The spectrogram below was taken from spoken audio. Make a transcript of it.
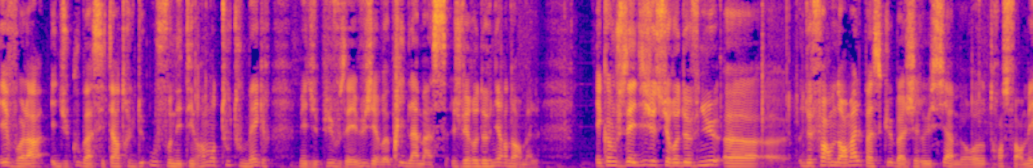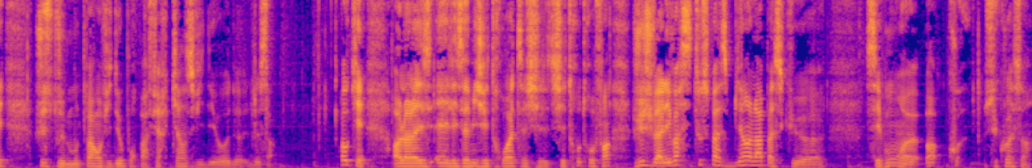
et voilà, et du coup bah c'était un truc de ouf, on était vraiment tout tout maigre, mais depuis vous avez vu j'ai repris de la masse, je vais redevenir normal. Et comme je vous avais dit, je suis redevenu euh, de forme normale parce que bah, j'ai réussi à me retransformer. Juste je ne monte pas en vidéo pour pas faire 15 vidéos de, ça. Ok, oh là là les, eh, amis j'ai trop hâte, j'ai trop trop faim. Juste je vais aller voir si tout se passe bien là parce que euh, c'est bon. euh, Oh quoi C'est quoi ça?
